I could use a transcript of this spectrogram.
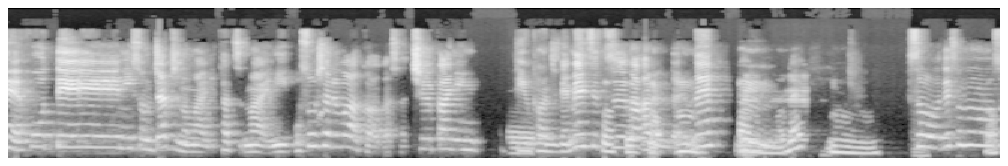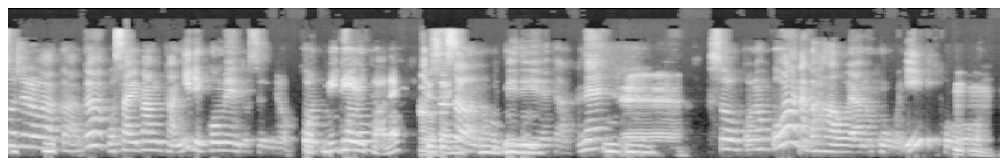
ね、法廷に、そのジャッジの前に立つ前に、こうソーシャルワーカーがさ、仲介人っていう感じで面接があるんだよね。あるうん。うん。そう。で、そのソーシャルワーカーが、こう、裁判官に recommend するの。こう mediator ね。こそうそう、 mediator ね。そう、この子はなんか母親の方に、こう、ーうんうん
